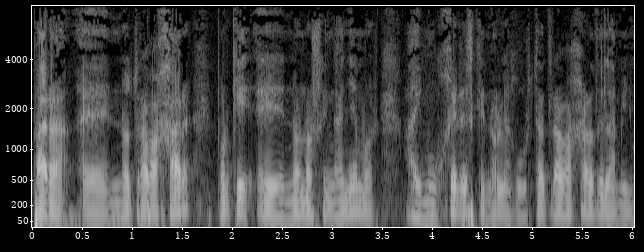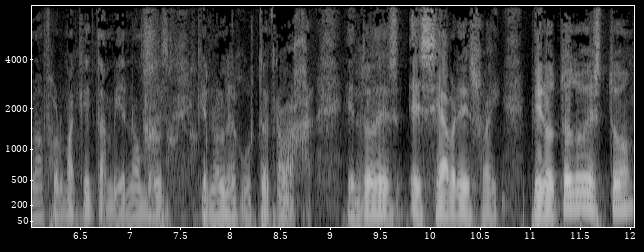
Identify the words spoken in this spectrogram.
para eh, no trabajar, porque no nos engañemos, hay mujeres que no les gusta trabajar de la misma forma que también hombres que no les gusta trabajar. Entonces se abre eso ahí. Pero todo esto,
